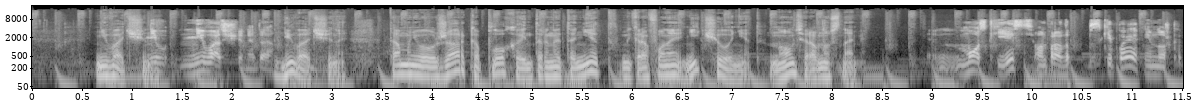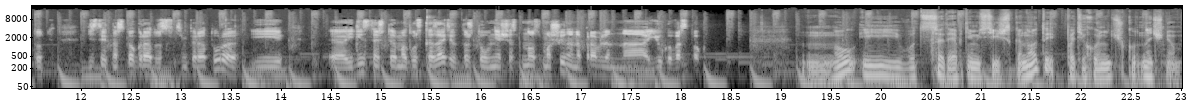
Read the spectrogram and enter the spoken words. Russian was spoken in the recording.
Неватчины. Неватчины, да. Неватчины. Там у него жарко, плохо, интернета нет, микрофона, ничего нет. Но он все равно с нами. Мозг есть, он, правда, закипает немножко. Тут действительно 100 градусов температура. И э, единственное, что я могу сказать, это то, что у меня сейчас нос машины направлен на юго-восток. Ну и вот с этой оптимистической ноты потихонечку начнем.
